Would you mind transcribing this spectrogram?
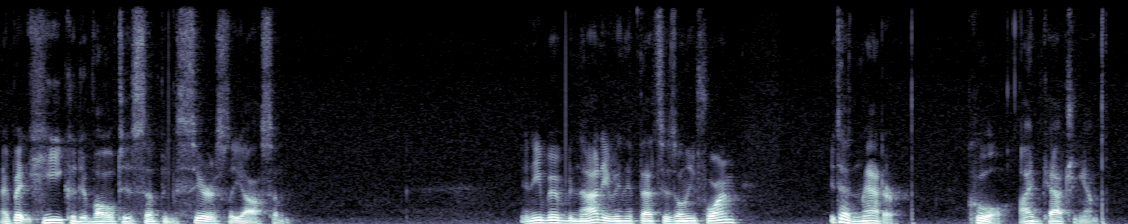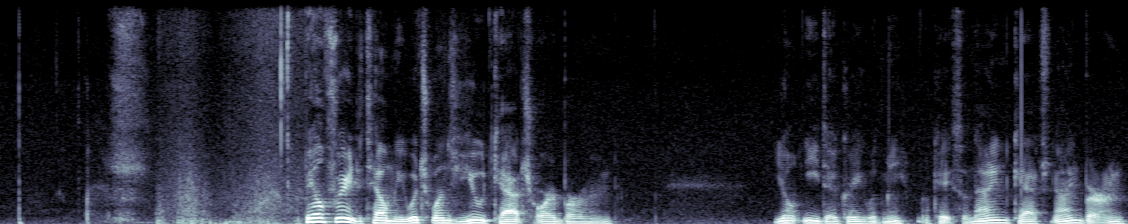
I bet he could evolve to something seriously awesome. And even if not, even if that's his only form, it doesn't matter. Cool, I'm catching him. Feel free to tell me which ones you'd catch or burn. You don't need to agree with me. Okay, so 9 catch, 9 burn.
